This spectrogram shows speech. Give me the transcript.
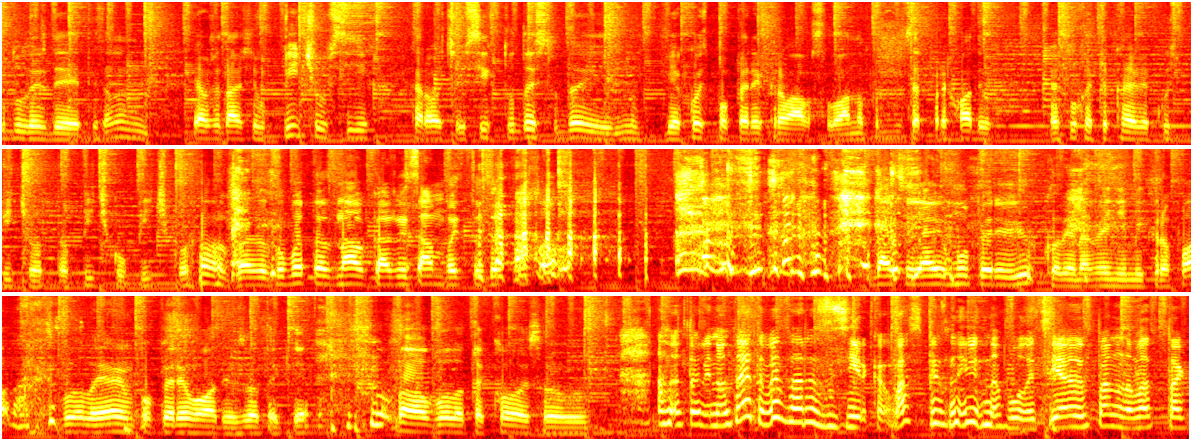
буду лише дивитися. Ну, я вже далі впічу всіх, коротше, всіх туди-сюди, і ну, якось поперекривав слова. Ну, продюсер приходив, я слухайте, каже, в якусь пічу, от, пічку, пічку. Кажу, кому то знав, кажу, сам би туди пішов. Коротше, я йому перевів, коли на мені мікрофона не було, я йому попереводив, що таке. Ну, було такого, що Анатолій, ну знаєте, ви зараз зірка, вас впізнають на вулиці. Я впевнена, вас так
